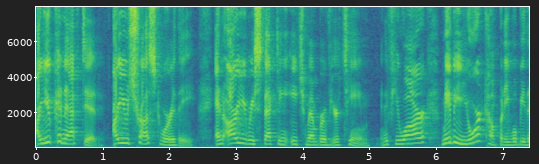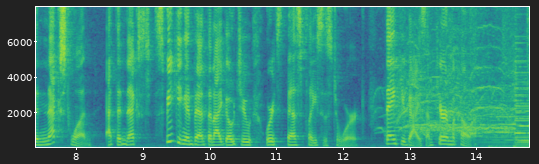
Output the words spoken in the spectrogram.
Are you connected? Are you trustworthy? And are you respecting each member of your team? And if you are, maybe your company will be the next one at the next speaking event that I go to where it's best places to work. Thank you guys. I'm Karen McCullough.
